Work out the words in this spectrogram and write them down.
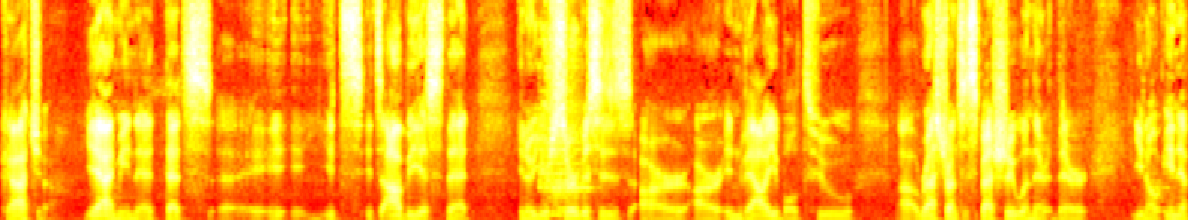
Gotcha. Yeah, I mean it, that's uh, it, it's it's obvious that you know your services are are invaluable to uh, restaurants, especially when they're they're you know in a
